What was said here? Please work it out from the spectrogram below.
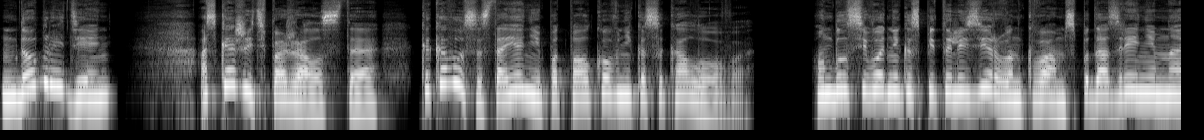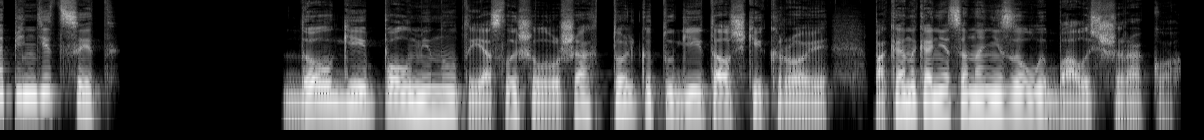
«Добрый день. А скажите, пожалуйста, каково состояние подполковника Соколова? Он был сегодня госпитализирован к вам с подозрением на аппендицит. Долгие полминуты я слышал в ушах только тугие толчки крови, пока, наконец, она не заулыбалась широко.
